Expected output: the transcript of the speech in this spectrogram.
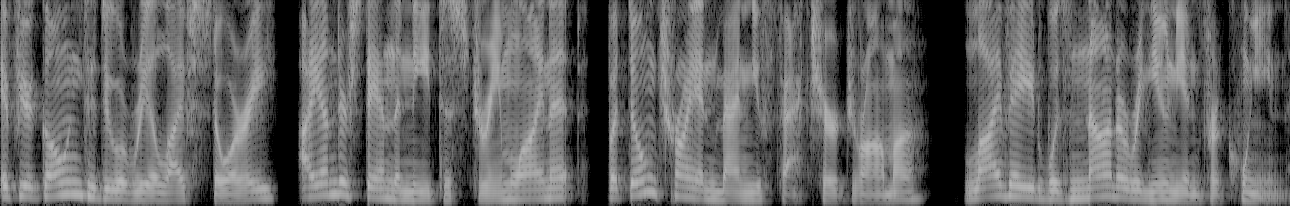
If you're going to do a real life story, I understand the need to streamline it, but don't try and manufacture drama. Live Aid was not a reunion for Queen.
